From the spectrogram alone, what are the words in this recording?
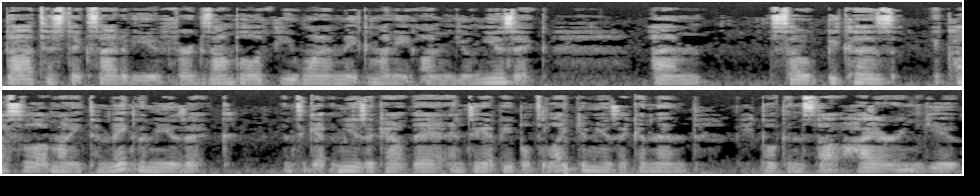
the artistic side of you. For example, if you want to make money on your music. Um, so because it costs a lot of money to make the music and to get the music out there and to get people to like your music and then people can start hiring you,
